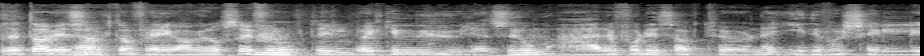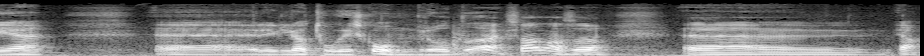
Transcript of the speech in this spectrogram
Og Dette har vi snakket om flere ganger også, i forhold til hvilke mulighetsrom er det for disse aktørene i de forskjellige eh, regulatoriske områdene. Da, ikke sant? Altså, eh, ja,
